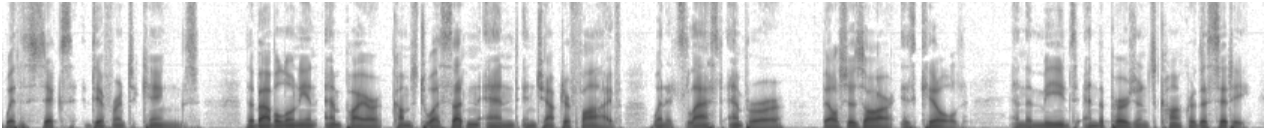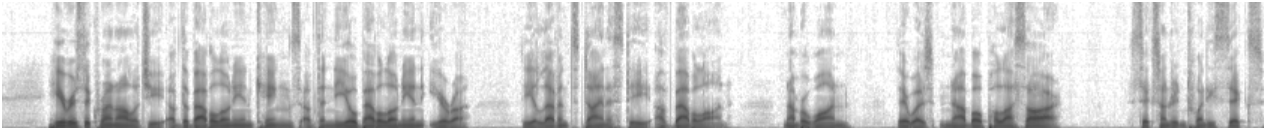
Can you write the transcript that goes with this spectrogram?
with six different kings. The Babylonian Empire comes to a sudden end in chapter 5 when its last emperor, Belshazzar, is killed, and the Medes and the Persians conquer the city. Here is the chronology of the Babylonian kings of the Neo Babylonian era, the eleventh dynasty of Babylon. Number 1, there was Nabopolassar, 626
